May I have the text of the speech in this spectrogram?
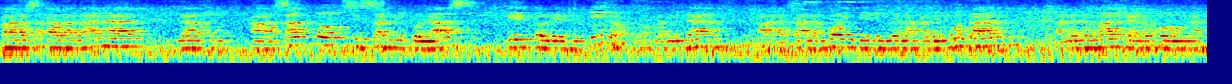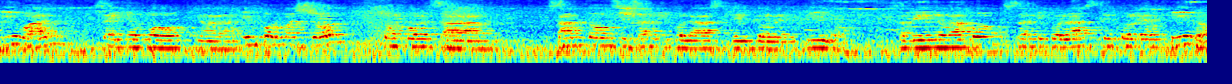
para sa karangalan ng ah, Santong si San Nicolas de Tolentino. No? Kanina, ah, sana po hindi ninyo nakalimutan. Sana naman meron pong naiwan sa inyo po na impormasyon tungkol sa Santong si San Nicolas de Tolentino. Sabihin nyo nga po, San Nicolas de Tolentino.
